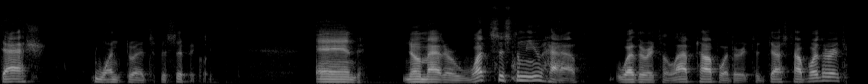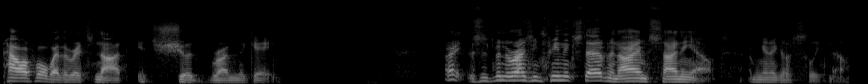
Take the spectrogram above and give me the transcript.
dash one thread specifically. And no matter what system you have, whether it's a laptop, whether it's a desktop, whether it's powerful, whether it's not, it should run the game. Alright, this has been the Rising Phoenix Dev, and I'm signing out. I'm going to go sleep now.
